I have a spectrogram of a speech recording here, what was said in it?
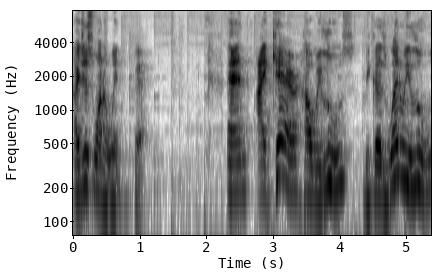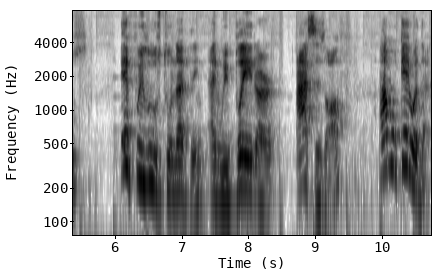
I just want to win. Yeah. and I care how we lose because when we lose, if we lose to nothing and we played our asses off, I'm okay with that.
